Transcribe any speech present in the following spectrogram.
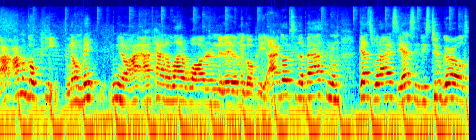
I, am gonna go pee. You know, make, you know, I, have had a lot of water in the day, let me go pee. I go to the bathroom, guess what I see? I see these two girls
